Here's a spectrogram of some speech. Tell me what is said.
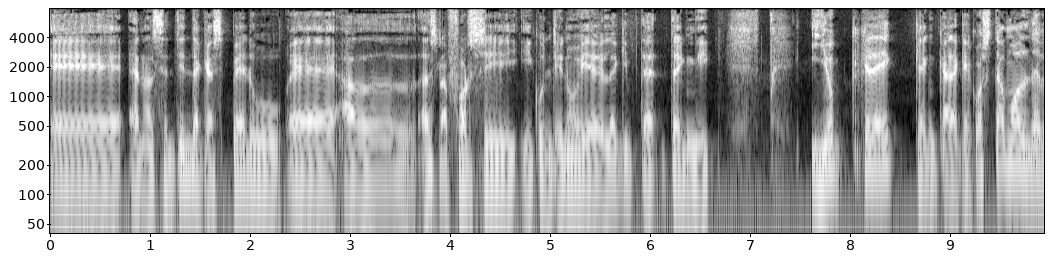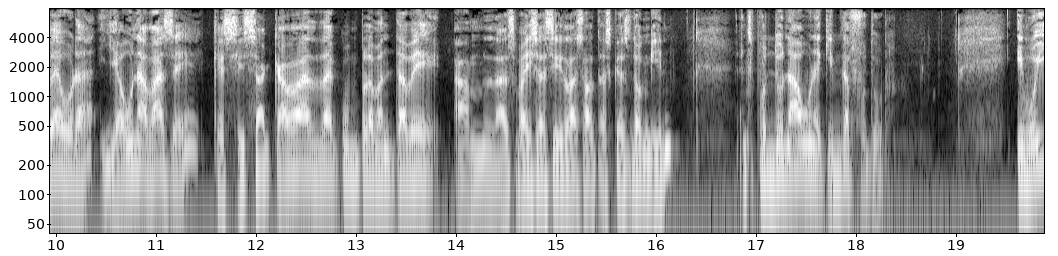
eh, en el sentit de que espero eh, el, es reforci i continuï l'equip tècnic jo crec que encara que costa molt de veure, hi ha una base que si s'acaba de complementar bé amb les baixes i les altes que es donguin, ens pot donar un equip de futur i vull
